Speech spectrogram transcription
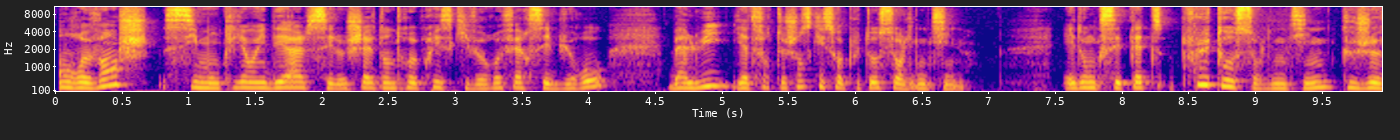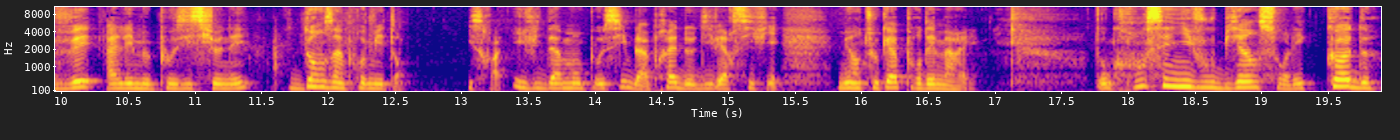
En revanche, si mon client idéal, c'est le chef d'entreprise qui veut refaire ses bureaux, bah lui, il y a de fortes chances qu'il soit plutôt sur LinkedIn. Et donc c'est peut-être plutôt sur LinkedIn que je vais aller me positionner dans un premier temps. Il sera évidemment possible après de diversifier, mais en tout cas pour démarrer. Donc renseignez-vous bien sur les codes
